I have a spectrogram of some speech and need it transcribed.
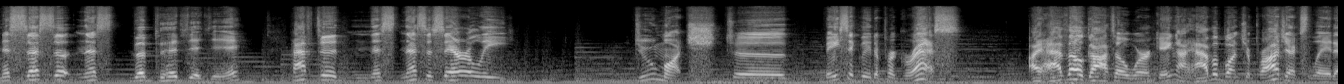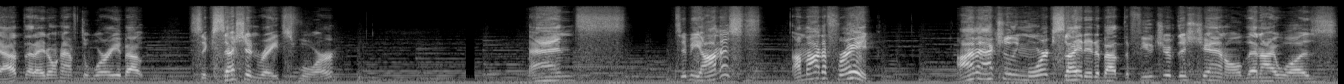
necess have to necessarily do much to basically to progress. I have Elgato working. I have a bunch of projects laid out that I don't have to worry about succession rates for. And to be honest, I'm not afraid. I'm actually more excited about the future of this channel than I was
